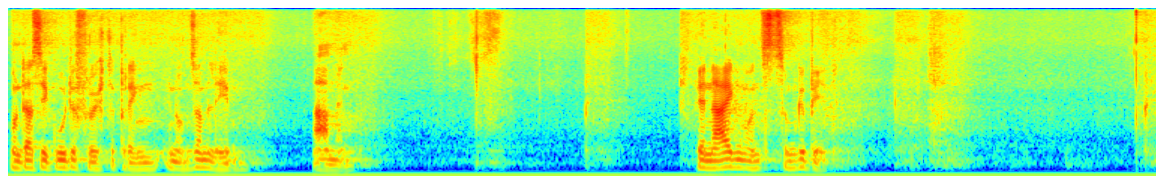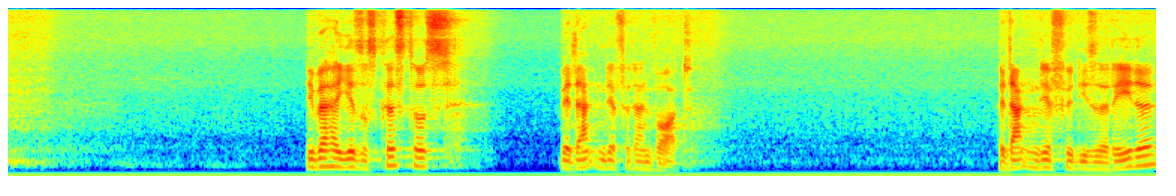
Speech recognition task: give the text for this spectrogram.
und dass sie gute Früchte bringen in unserem Leben. Amen. Wir neigen uns zum Gebet. Lieber Herr Jesus Christus, wir danken dir für dein Wort. Wir danken dir für diese Rede,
